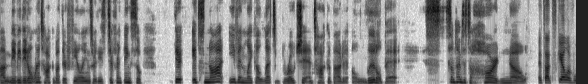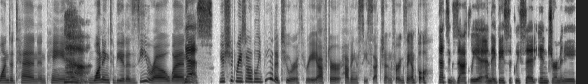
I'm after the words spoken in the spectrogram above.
Um, maybe they don't want to talk about their feelings or these different things. So there it's not even like a let's broach it and talk about it a little bit sometimes it's a hard no it's that scale of 1 to 10 in pain yeah. and wanting to be at a 0 when yes you should reasonably be at a 2 or a 3 after having a c-section for example that's exactly it and they basically said in germany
